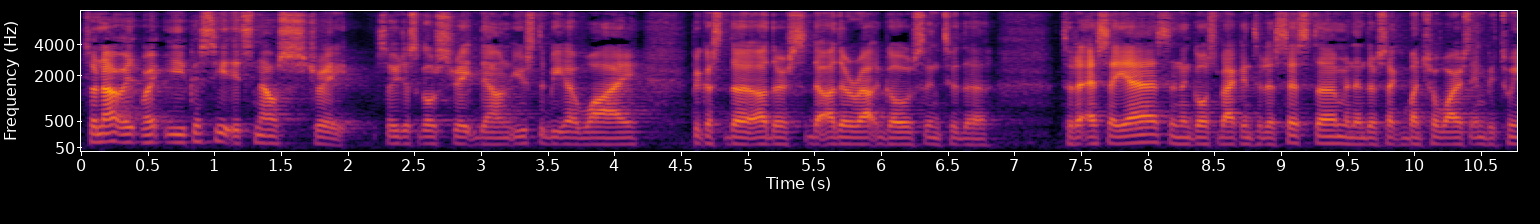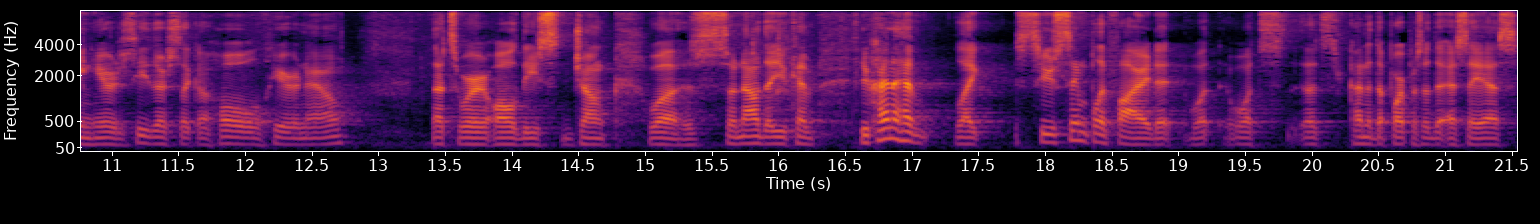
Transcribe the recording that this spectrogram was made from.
So now it, right, you can see it's now straight. So you just go straight down. It used to be a Y because the other the other route goes into the to the SAS and then goes back into the system. And then there's like a bunch of wires in between here. You see there's like a hole here now. That's where all these junk was. So now that you can, you kind of have like, so you simplified it. What what's that's kind of the purpose of the SAS,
